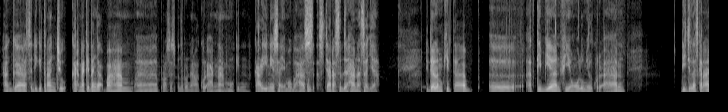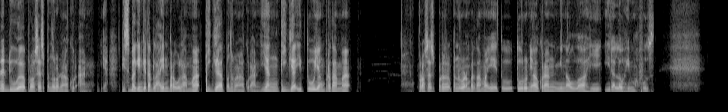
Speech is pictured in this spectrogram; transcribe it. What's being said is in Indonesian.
agak sedikit rancu karena kita nggak paham uh, proses penurunan Al-Qur'an. Nah, mungkin kali ini saya mau bahas secara sederhana saja. Di dalam kitab uh, At-Tibyan fi Ulumil Quran dijelaskan ada dua proses penurunan Al-Quran ya. Di sebagian kitab lain para ulama tiga penurunan Al-Quran. Yang tiga itu yang pertama proses per, penurunan pertama yaitu turunnya Al-Quran minallahi ila lauhi mahfuz.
